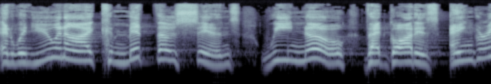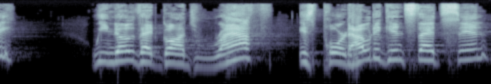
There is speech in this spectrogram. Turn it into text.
And when you and I commit those sins, we know that God is angry. We know that God's wrath is poured out against that sin.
